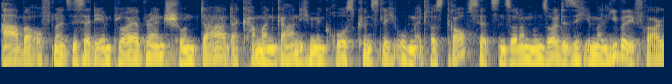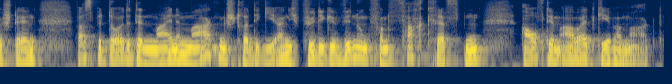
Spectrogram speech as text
Aber oftmals ist ja die Employer Brand schon da. Da kann man gar nicht mehr groß künstlich oben etwas draufsetzen, sondern man sollte sich immer lieber die Frage stellen, was bedeutet denn meine Markenstrategie eigentlich für die Gewinnung von Fachkräften auf dem Arbeitgebermarkt?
